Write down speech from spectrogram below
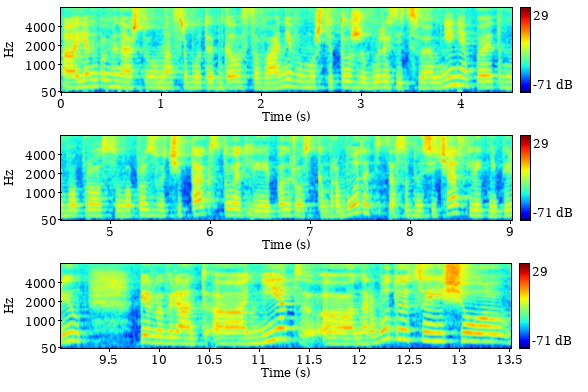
Я напоминаю, что у нас работает голосование. Вы можете тоже выразить свое мнение по этому вопросу. Вопрос звучит так, стоит ли подросткам работать, особенно сейчас, летний период. Первый вариант а, – нет, а, наработаются еще,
